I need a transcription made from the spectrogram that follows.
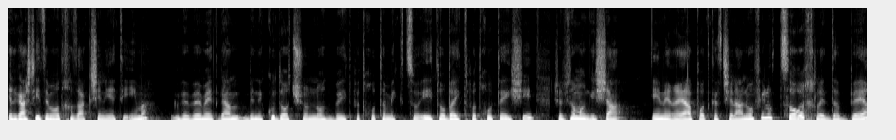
הרגשתי את זה מאוד חזק כשנהייתי אימא, ובאמת גם בנקודות שונות בהתפתחות המקצועית או בהתפתחות האישית, שאני פתאום מרגישה, הנה ראה הפודקאסט שלנו, אפילו צורך לדבר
